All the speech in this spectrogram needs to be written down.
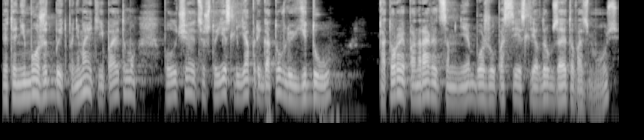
это не может быть, понимаете? И поэтому получается, что если я приготовлю еду, которая понравится мне, боже упаси, если я вдруг за это возьмусь,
